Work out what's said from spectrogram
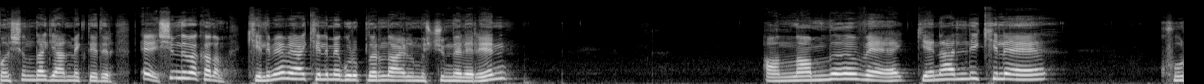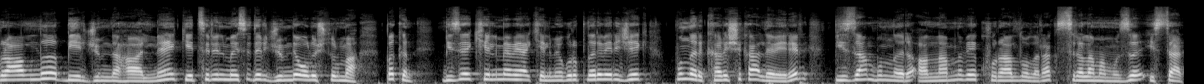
başında gelmektedir. Evet şimdi bakalım kelime veya kelime gruplarına ayrılmış cümlelerin anlamlı ve genellikle kurallı bir cümle haline getirilmesidir cümle oluşturma. Bakın bize kelime veya kelime grupları verecek. Bunları karışık halde verir. Bizden bunları anlamlı ve kurallı olarak sıralamamızı ister.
